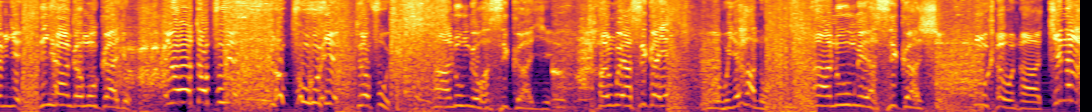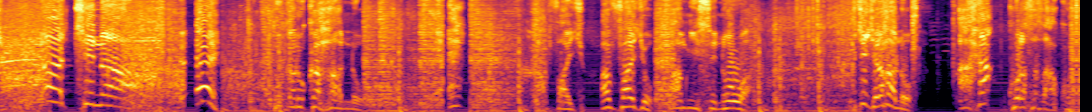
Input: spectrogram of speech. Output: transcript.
Yemye inyangamugayo ayo turapfuye turapfuye turapfuye nta n'umwe wasigaye. Nta n'umwe yasigaye. Amabuye hano. Nta n'umwe yasigaje. Umugabo ntakina ntakina eh, tugaruka hano. Eh, avayo avayo. Bamwise nowa ukigera hano aha kurasa zakora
